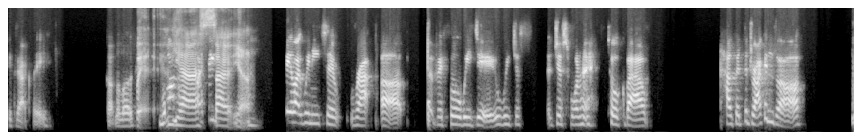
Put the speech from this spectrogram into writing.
exactly got the look. But One- yeah, think- so yeah. I feel like we need to wrap up, but before we do, we just just want to talk about how good the dragons are.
